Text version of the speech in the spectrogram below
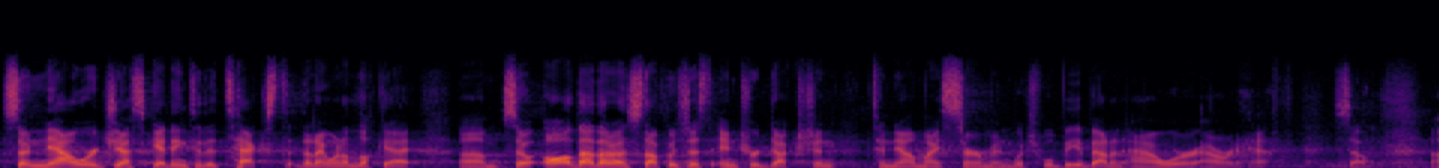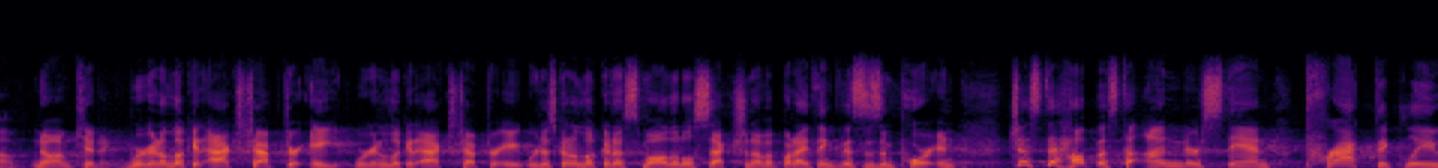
so now we're just getting to the text that I want to look at. Um, so all that other stuff was just introduction to now my sermon, which will be about an hour, hour and a half. So, um, no, I'm kidding. We're going to look at Acts chapter 8. We're going to look at Acts chapter 8. We're just going to look at a small little section of it, but I think this is important just to help us to understand practically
